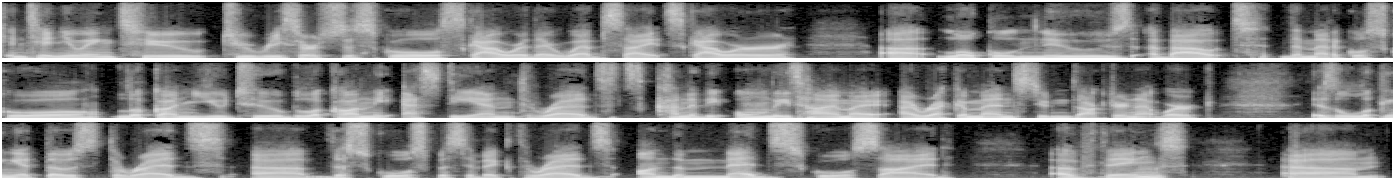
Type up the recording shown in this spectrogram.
continuing to to research the school, scour their website, scour uh, local news about the medical school, look on YouTube, look on the SDN threads. It's kind of the only time I, I recommend Student Doctor Network is looking at those threads, uh, the school specific threads on the med school side of things. Um,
